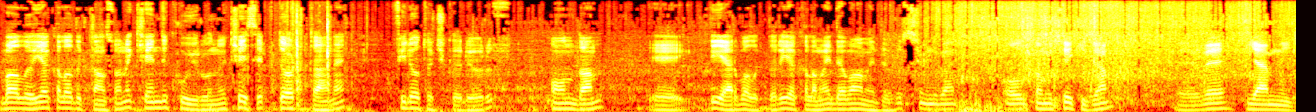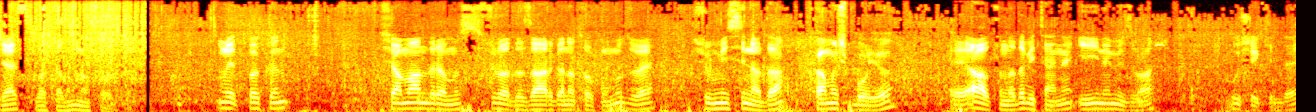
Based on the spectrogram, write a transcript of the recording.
balığı yakaladıktan sonra kendi kuyruğunu kesip 4 tane filoto çıkarıyoruz. Ondan e, diğer balıkları yakalamaya devam ediyoruz. Şimdi ben oltamı çekeceğim e, ve yemleyeceğiz. Bakalım nasıl olacak. Evet bakın şamandıramız, şurada zargana topumuz ve şu misinada kamış boyu e, altında da bir tane iğnemiz var. Bu şekilde.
